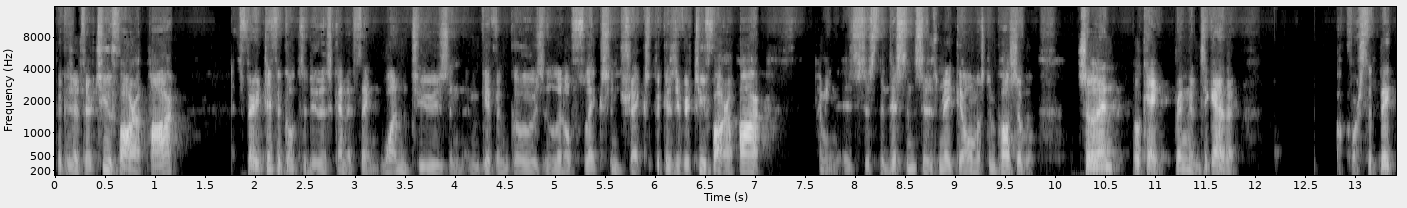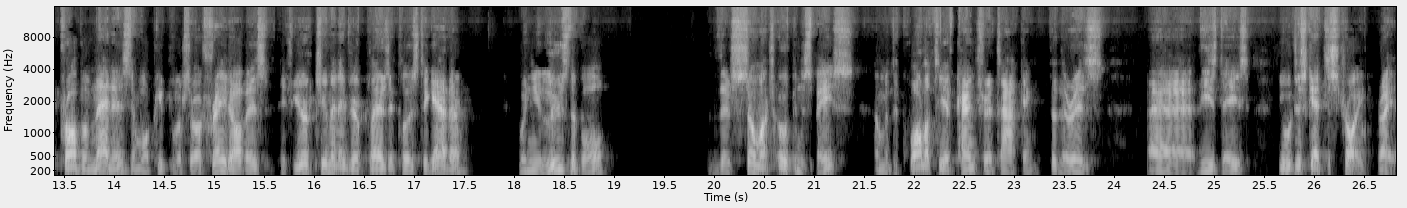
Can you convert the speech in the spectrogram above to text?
Because if they're too far apart, it's very difficult to do this kind of thing, one twos and, and give and goes and little flicks and tricks. Because if you're too far apart, I mean, it's just the distances make it almost impossible. So then, okay, bring them together of course, the big problem then is, and what people are so afraid of is, if you're too many of your players are close together, when you lose the ball, there's so much open space, and with the quality of counter-attacking that there is uh, these days, you will just get destroyed, right,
